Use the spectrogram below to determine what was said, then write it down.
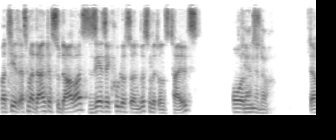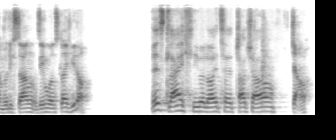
Matthias, erstmal Dank, dass du da warst. Sehr, sehr cool, dass du dein Wissen mit uns teilst. Und Gerne doch. Dann würde ich sagen, sehen wir uns gleich wieder. Bis gleich, liebe Leute. Ciao, ciao. Ciao.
